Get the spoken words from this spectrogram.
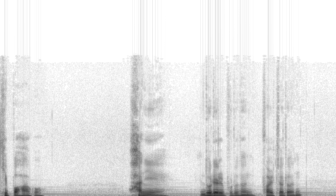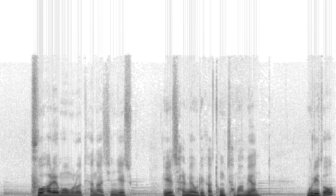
기뻐하고 환희의 노래를 부르는 부활절은 부활의 몸으로 태어나신 예수의 삶에 우리가 동참하면 우리도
